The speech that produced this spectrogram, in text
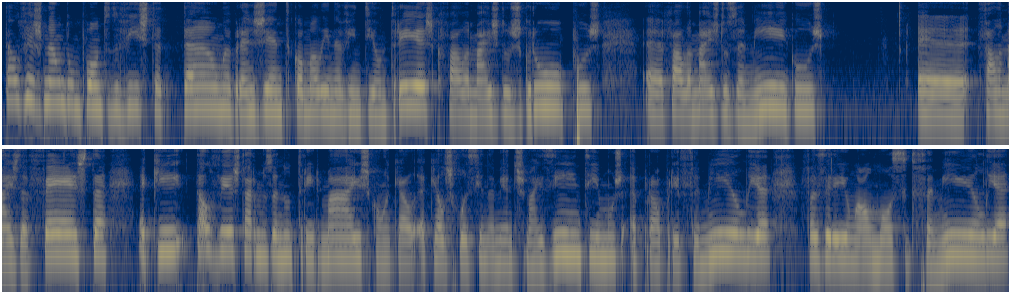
Talvez não de um ponto de vista tão abrangente como ali na 21.3, que fala mais dos grupos, uh, fala mais dos amigos, Uh, fala mais da festa. Aqui, talvez estarmos a nutrir mais com aquel, aqueles relacionamentos mais íntimos, a própria família, fazer aí um almoço de família.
